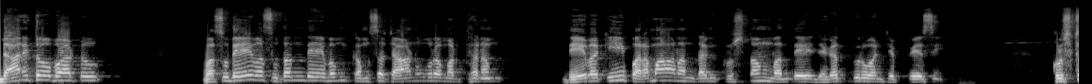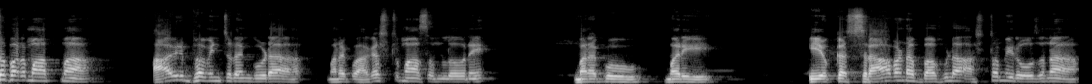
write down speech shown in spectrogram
దానితో పాటు వసుదేవ సుతందేవం కంస చాణూరమర్ధనం దేవకీ పరమానందం కృష్ణం వందే జగద్గురు అని చెప్పేసి కృష్ణ పరమాత్మ ఆవిర్భవించడం కూడా మనకు ఆగస్టు మాసంలోనే మనకు మరి ఈ యొక్క శ్రావణ బహుళ అష్టమి రోజున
